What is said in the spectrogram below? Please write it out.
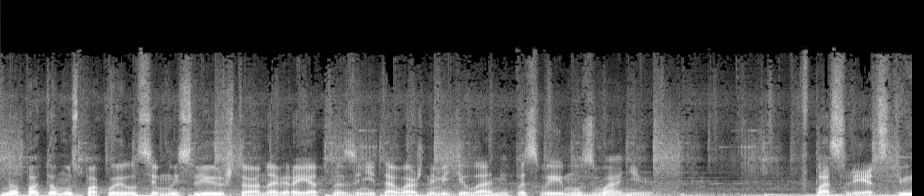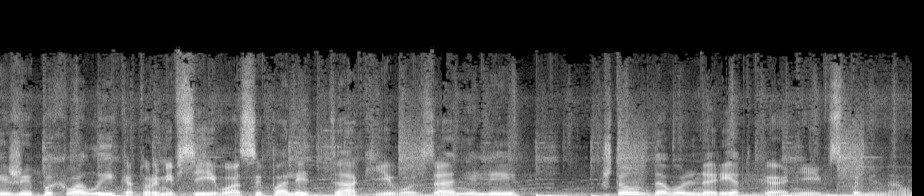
но потом успокоился мыслью, что она, вероятно, занята важными делами по своему званию. Впоследствии же похвалы, которыми все его осыпали, так его заняли, что он довольно редко о ней вспоминал.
